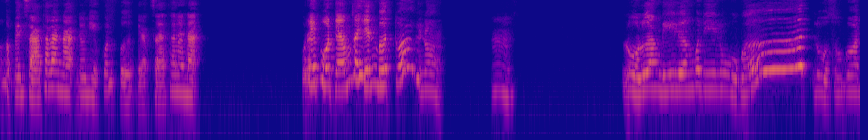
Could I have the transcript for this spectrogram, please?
มันก็เป็นสาธารณะเดี๋ยวนี้คนเปิดแบบสาธารณะผู้ใดโพดหยังมันก็เห็นเบิดตัวพี่น้อง อืมรู้เรื่องดีเรื่องบ่ดีรู้เบิดรู้สุบอน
